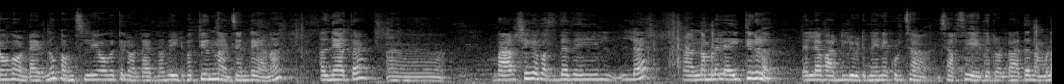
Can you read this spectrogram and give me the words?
യോഗം ഉണ്ടായിരുന്നു. കൗൺസിൽ യോഗത്തിൽ ഉണ്ടായിരുന്നത് ഇരുപത്തിയൊന്ന് അജണ്ടയാണ്. അതിനകത്ത് വാർഷിക പദ്ധതിയിൽ നമ്മുടെ ലൈറ്റുകൾ എല്ലാ വാർഡിലും ഇടുന്നതിനെ കുറിച്ച് ചർച്ച ചെയ്തിട്ടുണ്ട്. അത് നമ്മൾ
